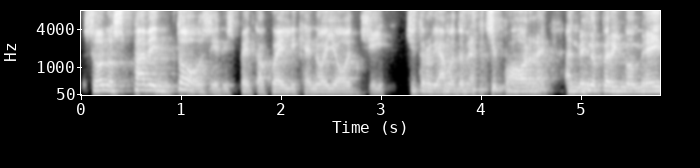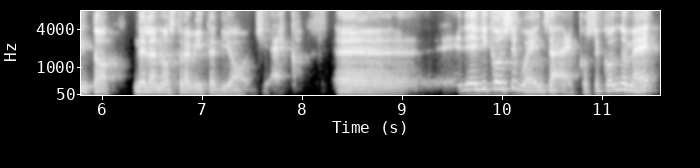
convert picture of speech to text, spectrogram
sono spaventosi rispetto a quelli che noi oggi ci troviamo a doverci porre, almeno per il momento, nella nostra vita di oggi. Ecco. Eh, e di conseguenza, ecco, secondo me,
